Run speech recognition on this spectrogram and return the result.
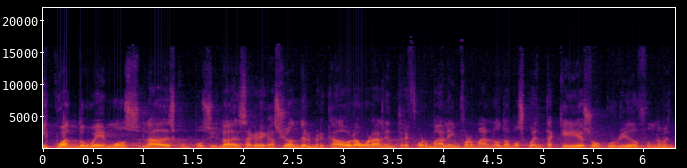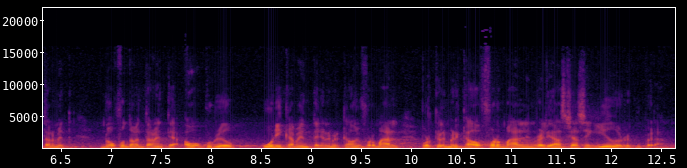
Y cuando vemos la, desagregación del mercado laboral entre formal e informal, nos damos cuenta que eso ha ocurrido fundamentalmente, no fundamentalmente, ha ocurrido únicamente en el mercado informal, porque el mercado formal en realidad se ha seguido recuperando.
